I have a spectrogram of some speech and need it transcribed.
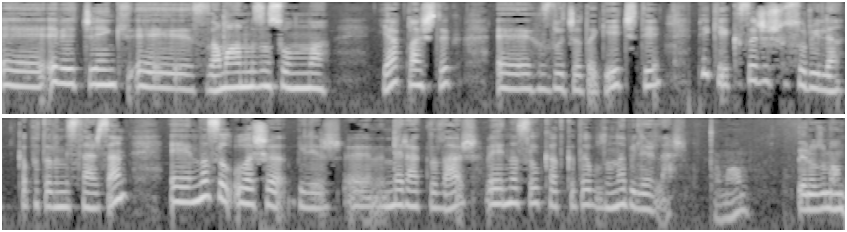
Ee, evet Cenk e, zamanımızın sonuna yaklaştık. Ee, hızlıca da geçti. Peki kısaca şu soruyla kapatalım istersen. Ee, nasıl ulaşabilir e, meraklılar ve nasıl katkıda bulunabilirler? Tamam. Ben o zaman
